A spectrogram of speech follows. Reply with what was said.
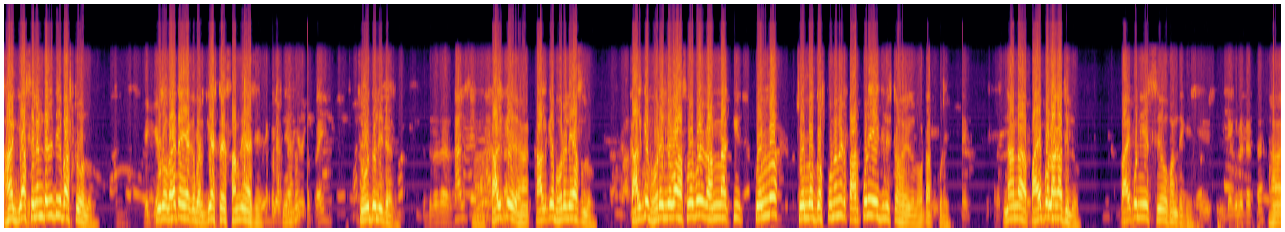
হ্যাঁ গ্যাস সিলিন্ডার দিয়ে বাস্ট হলো। পুরো বাড়িটাই একবার গ্যাসটা সামনে আছে। চৌদ্দ লিটার। লিটার? হ্যাঁ, কালকে হ্যাঁ, কালকে ভরে নিয়ে আসলো। কালকে ভরে নেওয়া আসবার পরে রান্না কি করল? চলল দশ পনেরো মিনিট তারপরে এই জিনিসটা হয়ে গেল হঠাৎ করে। না না পাইপও লাগা ছিল। পাইপও নিয়ে এসছে ওখান থেকে। রেগুলেটরটা হ্যাঁ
